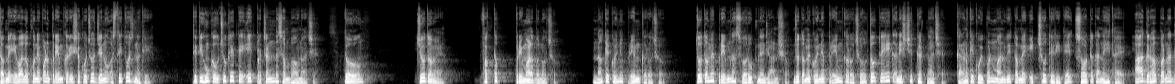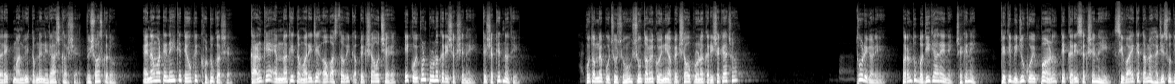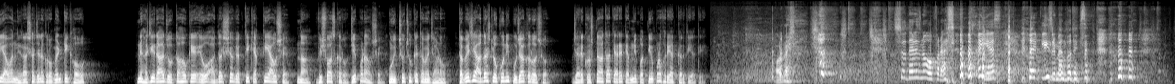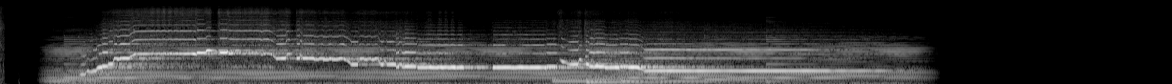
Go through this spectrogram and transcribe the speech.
તમે એવા લોકોને પણ પ્રેમ કરી શકો છો જેનું અસ્તિત્વ જ નથી. તેથી હું કહું છું કે તે એક પ્રચંડ સંભાવના છે. તો જો તમે ફક્ત પ્રેમાળ બનો છો, ન કે કોઈને પ્રેમ કરો છો તો તમે પ્રેમના સ્વરૂપને જાણશો. જો તમે કોઈને પ્રેમ કરો છો, તો તે એક અનિશ્ચિત ઘટના છે. કારણ કે કોઈ પણ માનવી તમે ઈચ્છો તે રીતે સો ટકા નહીં થાય. આ ગ્રહ પરના દરેક માનવી તમને નિરાશ કરશે. વિશ્વાસ કરો. એના માટે નહીં કે તેઓ કંઈક ખોટું કરશે. કારણ કે એમનાથી તમારી જે અવાસ્તવિક અપેક્ષાઓ છે, એ કોઈ પણ પૂર્ણ કરી શકશે નહીં. તે શક્ય જ નથી. હું તમને પૂછું છું, શું તમે કોઈની અપેક્ષાઓ પૂર્ણ કરી શક્યા છો? થોડી ઘણી. પરંતુ બધી ક્યારેય નહીં, છે કે નહીં? તેથી બીજું કોઈ પણ તે કરી શકશે નહીં સિવાય કે તમે હજી સુધી આવા નિરાશાજનક રોમેન્ટિક હો ને હજી રાહ જોતા હો કે એવો આદર્શ વ્યક્તિ ક્યાંકથી આવશે ના વિશ્વાસ કરો જે પણ આવશે હું ઈચ્છું છું કે તમે જાણો તમે જે આદર્શ લોકોની પૂજા કરો છો જ્યારે કૃષ્ણ હતા ત્યારે તેમની પત્નીઓ પણ ફરિયાદ કરતી હતી so there is no us. yes. Please remember this.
